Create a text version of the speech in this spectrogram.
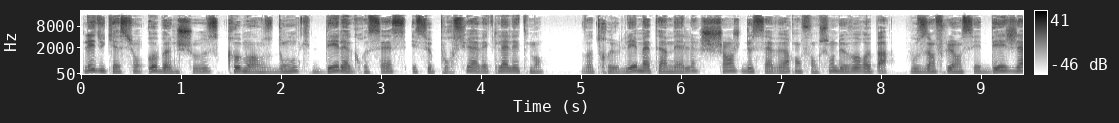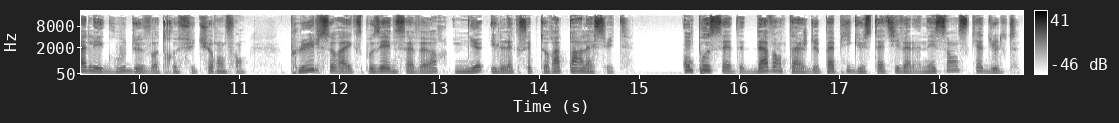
L'éducation aux bonnes choses commence donc dès la grossesse et se poursuit avec l'allaitement. Votre lait maternel change de saveur en fonction de vos repas. Vous influencez déjà les goûts de votre futur enfant. Plus il sera exposé à une saveur, mieux il l'acceptera par la suite. On possède davantage de papilles gustatives à la naissance qu'adultes.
